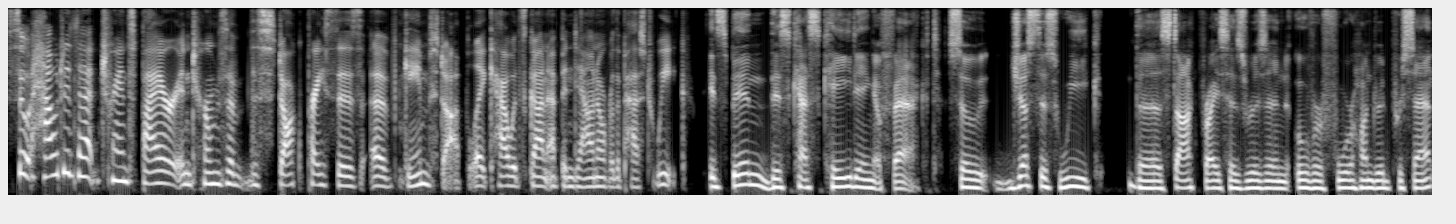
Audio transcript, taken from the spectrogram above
So, how did that transpire in terms of the stock prices of GameStop, like how it's gone up and down over the past week? It's been this cascading effect. So, just this week, the stock price has risen over 400%,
